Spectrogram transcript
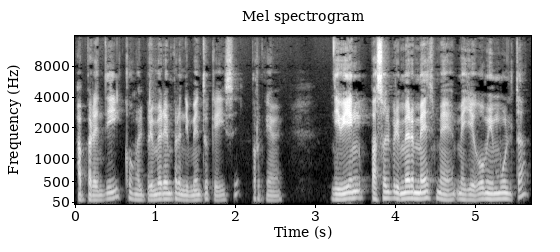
aprendí con el primer emprendimiento que hice, porque ni bien pasó el primer mes, me, me llegó mi multa,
